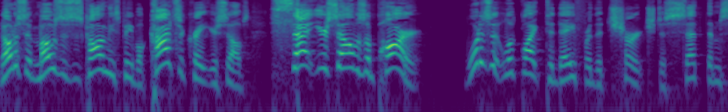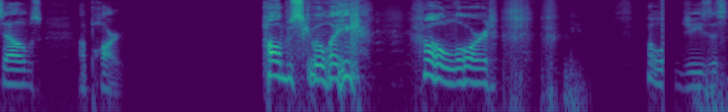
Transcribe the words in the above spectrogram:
Notice that Moses is calling these people consecrate yourselves, set yourselves apart. What does it look like today for the church to set themselves apart? Homeschooling. Oh, Lord. Oh, Lord Jesus.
